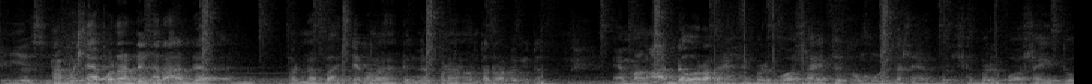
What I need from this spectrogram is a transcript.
Iya sih. tapi saya pernah dengar ada pernah baca pernah dengar pernah nonton apa gitu emang ada orang yang berkuasa itu komunitas yang ber- berkuasa itu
